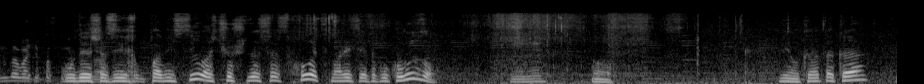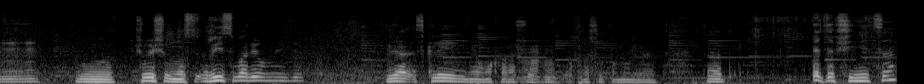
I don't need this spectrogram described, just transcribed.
Ну давайте посмотрим. Вот я да. сейчас их поместил, а что сюда сейчас входит, смотрите, это кукуруза. Вот. Мелкая такая. Мгм. Вот. Что еще у нас? Рис вареный идет. Для склеивания он хорошо, Ага. хорошо помогает. Так. Это пшеница.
